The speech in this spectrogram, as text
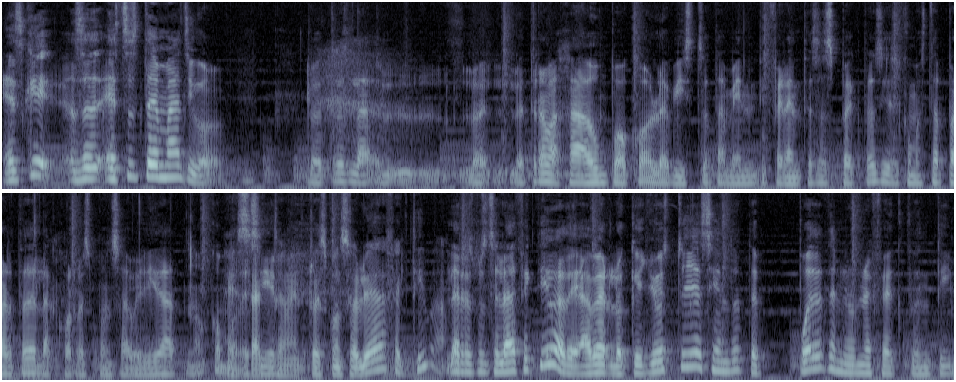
es que estos temas, digo, lo, he trabajado un poco, lo he visto también en diferentes aspectos y es como esta parte de la corresponsabilidad, ¿no? Como Exactamente, responsabilidad efectiva. La responsabilidad efectiva de, a ver, lo que yo estoy haciendo te puede tener un efecto en ti.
